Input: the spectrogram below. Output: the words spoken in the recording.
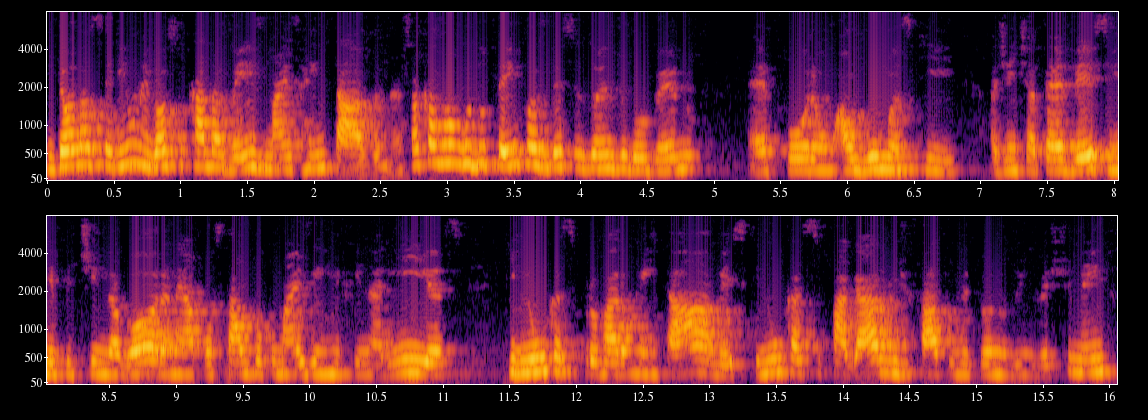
Então, ela seria um negócio cada vez mais rentável. Né? Só que ao longo do tempo, as decisões do governo é, foram algumas que a gente até vê se repetindo agora, né? apostar um pouco mais em refinarias, que nunca se provaram rentáveis, que nunca se pagaram de fato o retorno do investimento.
